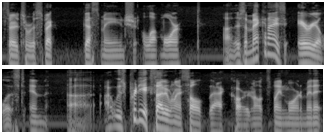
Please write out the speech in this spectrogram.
started to respect Gust Mage a lot more. Uh, there's a Mechanized Aerialist, and uh, I was pretty excited when I saw that card, and I'll explain more in a minute.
